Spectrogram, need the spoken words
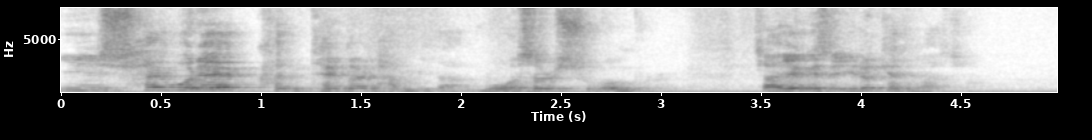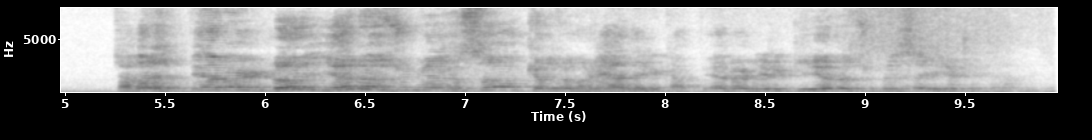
이 쇄골에 컨택을 합니다. 모설 수건부를. 자 여기서 이렇게 들어가죠. 자 그래서 뼈를 넣- 열어주면서 교정을 해야 되니까 뼈를 이렇게 열어주면서 이렇게 들어갑니다.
